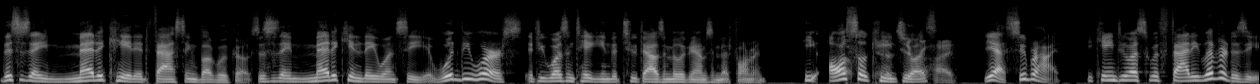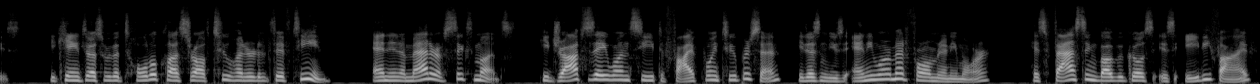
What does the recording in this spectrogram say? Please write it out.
This is a medicated fasting blood glucose. This is a medicated A1C. It would be worse if he wasn't taking the 2,000 milligrams of metformin. He oh, also Oh, came to us. high. Yeah, super high. He came to us with fatty liver disease. He came to us with a total cholesterol of 215. And in a matter of six months, he drops his A1C to 5.2%. He doesn't use any more metformin anymore. His fasting blood glucose is 85.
